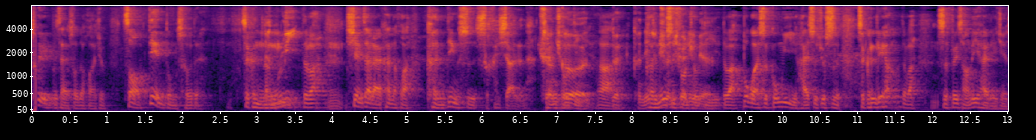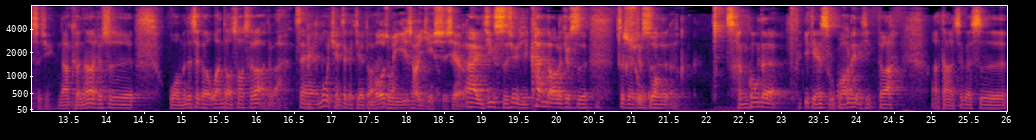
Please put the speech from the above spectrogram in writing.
退一步再说的话，就造电动车的这个能能力对吧？嗯，现在来看的话，肯定是是很吓人的。全球第一啊，对肯定是肯定是全球第一，对吧？不管是工艺还是就是这个量，对吧？是非常厉害的一件事情。那可能啊，就是我们的这个弯道超车啊，对吧？在目前这个阶段，某种意义上已经实现了。啊，已经实现，已经看到了，就是这个就是成功的一点曙光了，已经，对吧？啊，当然这个是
